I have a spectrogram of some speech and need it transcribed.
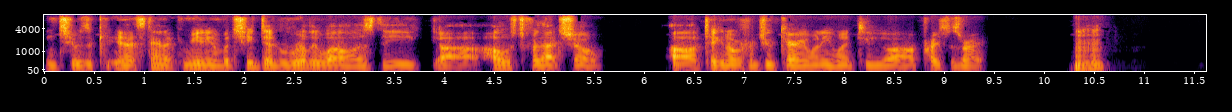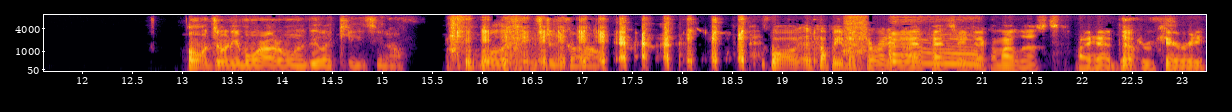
And she was a, a stand-up comedian, but she did really well as the uh, host for that show, uh, taking over for Drew Carey when he went to uh, Price is Right. Mm-hmm. I won't do any more. I don't want to be like Keith, you know. we'll let things on. Well, a couple you mentioned already. I had Pat Sajak on my list. I had uh, yep. Drew Carey.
